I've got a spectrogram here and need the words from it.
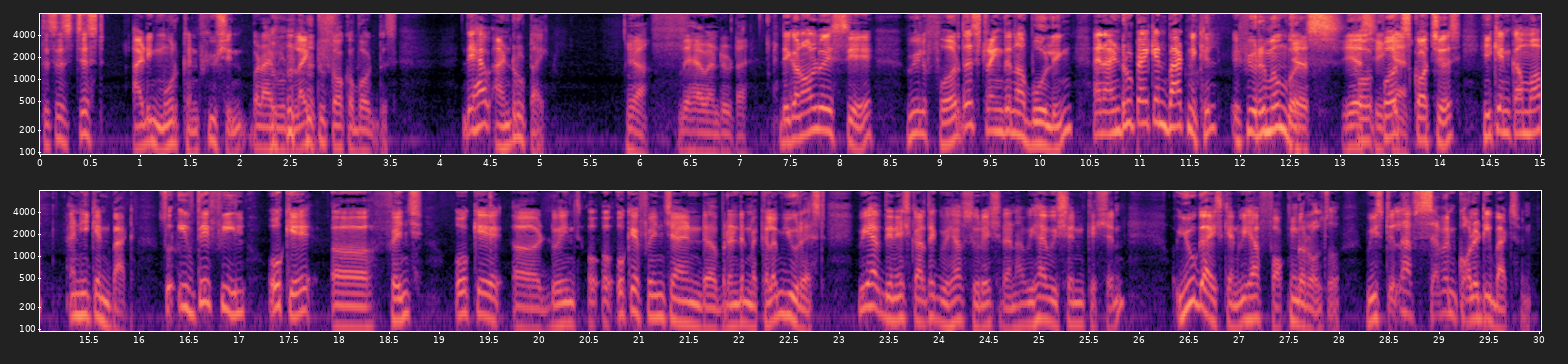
This is just adding more confusion, but I would like to talk about this. They have Andrew Tye. Yeah, they have Andrew Tye. They can always say, we'll further strengthen our bowling, and Andrew Tye can bat Nikhil. If you remember, Yes, yes, for he Perth. Scorchers, he can come up and he can bat. So if they feel, okay, uh, Finch, okay, uh, doing, okay, Finch and uh, Brendon McCullum, you rest. We have Dinesh Karthik, we have Suresh Raina, we have Ishan Kishan. You guys can, we have Faulkner also. We still have seven quality batsmen.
